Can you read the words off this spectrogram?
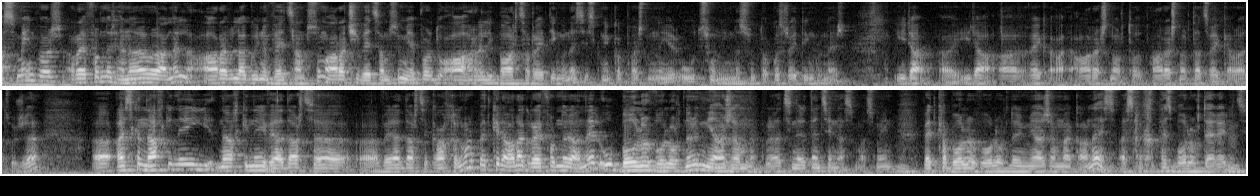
ասում էին որ ռեֆորմներ հնարավոր անել առավելագույնը 6 ամսում առաջի 6 ամսում երբ որ դու ահռելի բարձր ռեյտինգ ունես իսկ Նիկոլ Փաշինյանը 80-90% ռեյտինգ ուներ իր իր առաջնորդով առաջնորդած ղեկավարած ուժը այսինքն նախկինների նախկինների վերադարձը վերադարձը կանխելու համար պետք էր արագ ռեֆորմներ անել ու բոլոր ոլորտներում միաժամանակ վրացիները տենց են ասում ասում էին պետքա բոլոր ոլորտներում միաժամանակ անես այսինքն խփես բոլոր տեղերից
